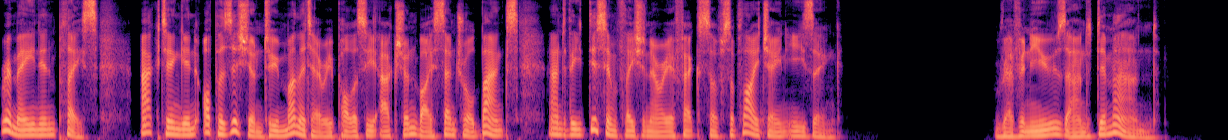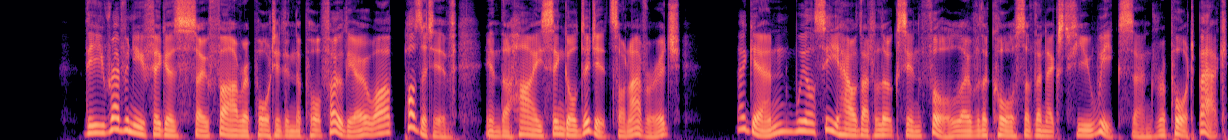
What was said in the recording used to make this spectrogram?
remain in place, acting in opposition to monetary policy action by central banks and the disinflationary effects of supply chain easing. Revenues and demand. The revenue figures so far reported in the portfolio are positive, in the high single digits on average. Again, we'll see how that looks in full over the course of the next few weeks and report back.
